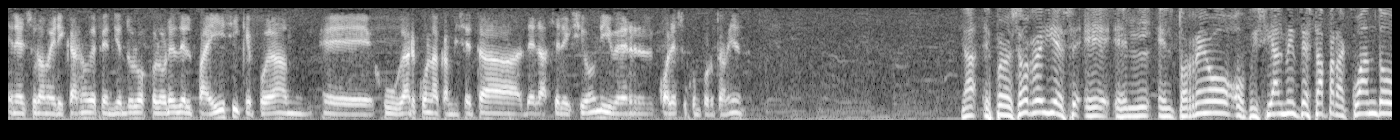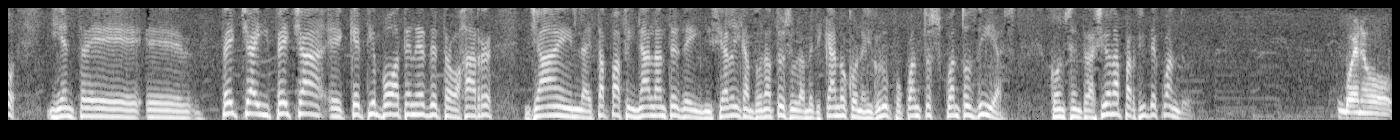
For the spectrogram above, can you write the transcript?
en el suramericano defendiendo los colores del país y que puedan eh, jugar con la camiseta de la selección y ver cuál es su comportamiento. Ya, el profesor Reyes, eh, el, el torneo oficialmente está para cuándo y entre eh, fecha y fecha, eh, ¿qué tiempo va a tener de trabajar ya en la etapa final antes de iniciar el campeonato suramericano con el grupo? ¿Cuántos, cuántos días? ¿Concentración a partir de cuándo? Bueno,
